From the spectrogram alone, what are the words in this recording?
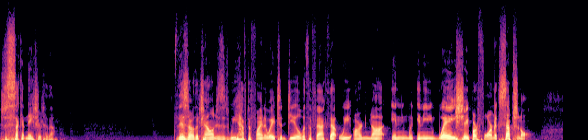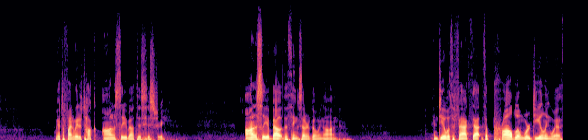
It's just second nature to them. These are the challenges is we have to find a way to deal with the fact that we are not in, in any way, shape, or form exceptional. We have to find a way to talk honestly about this history honestly about the things that are going on and deal with the fact that the problem we're dealing with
